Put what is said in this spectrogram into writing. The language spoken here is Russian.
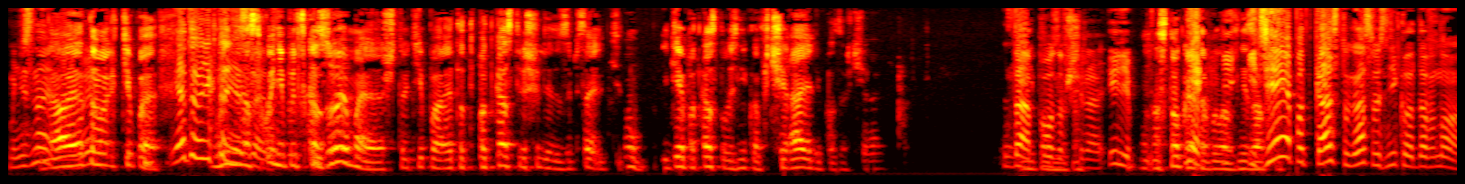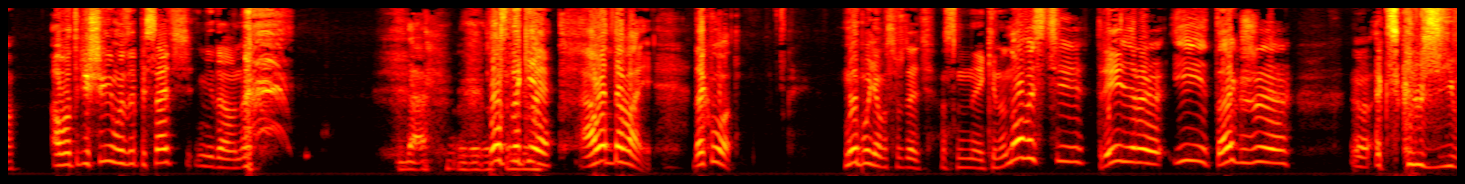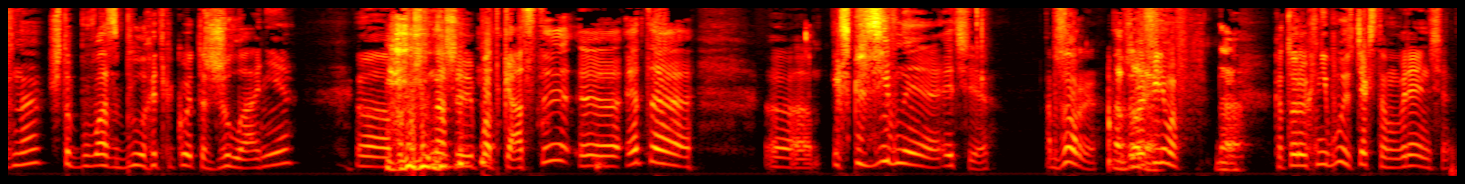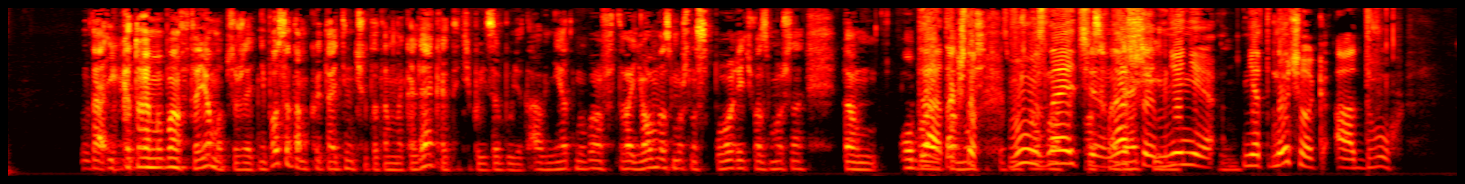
Мы не знаем. Да, мы... этого, типа, этого никто не знает. настолько непредсказуемое, что, типа, этот подкаст решили записать. Ну, идея подкаста возникла вчера или позавчера. Да, не позавчера. Помню. Или... Настолько не, это было внезапно. Идея подкаста у нас возникла давно. А вот решили мы записать недавно. Да. Просто такие, а вот давай. Так вот, мы будем обсуждать основные киноновости, трейлеры и также э, эксклюзивно, чтобы у вас было хоть какое-то желание э, наши подкасты. Э, это э, эксклюзивные эти обзоры, обзоры, обзоры фильмов, да. которых не будет в текстовом варианте. Да, и которые мы будем вдвоем обсуждать. Не просто там какой-то один что-то там накалякает и типа и забудет, а нет, мы будем вдвоем, возможно, спорить, возможно, там оба Да, так что возможно, вы узнаете наше мнение не от одного человека, а от двух.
